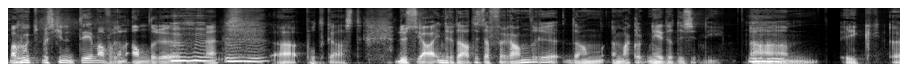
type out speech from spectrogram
maar goed, misschien een thema voor een andere mhm, hè, mhm. Uh, podcast. Dus ja, inderdaad is dat veranderen dan makkelijk. Nee, dat is het niet. Um, ik uh,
